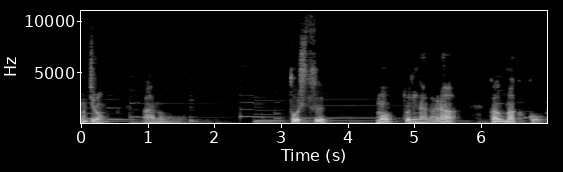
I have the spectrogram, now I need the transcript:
もちろん、あの、糖質も取りながら、がうまくこう、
